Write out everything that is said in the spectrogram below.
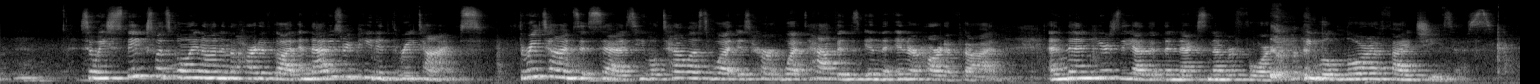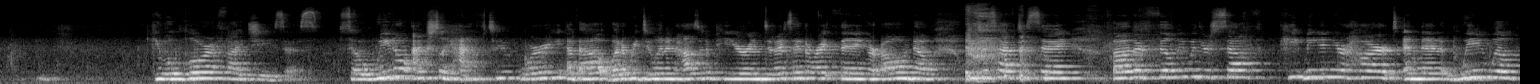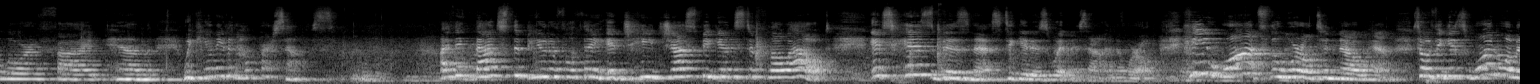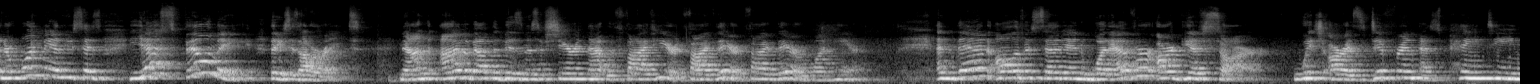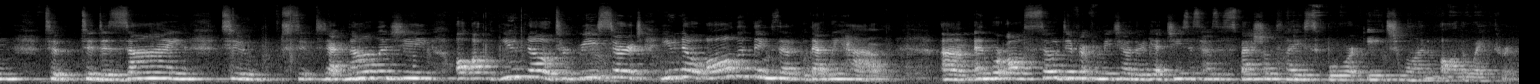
So he speaks what's going on in the heart of God, and that is repeated three times. Three times it says he will tell us what is hurt, what happens in the inner heart of God. And then here's the other, the next number four. He will glorify Jesus. He will glorify Jesus. So we don't actually have to worry about what are we doing and how's it appear and did I say the right thing or oh no. We just have to say, Father, fill me with yourself Keep me in your heart, and then we will glorify Him. We can't even help ourselves. I think that's the beautiful thing. It, he just begins to flow out. It's his business to get his witness out in the world. He wants the world to know him. So if he gets one woman or one man who says, Yes, fill me, then he says, All right. Now I'm, I'm about the business of sharing that with five here, and five there, five there, one here. And then all of a sudden, whatever our gifts are, which are as different as painting to, to design to, to technology. All- You know, to research, you know all the things that, that we have. Um, and we're all so different from each other, yet Jesus has a special place for each one all the way through.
